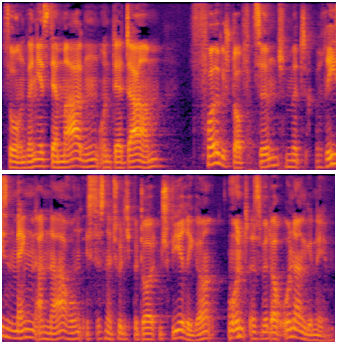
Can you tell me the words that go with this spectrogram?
So, und wenn jetzt der Magen und der Darm vollgestopft sind mit Riesenmengen an Nahrung, ist es natürlich bedeutend schwieriger und es wird auch unangenehm.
